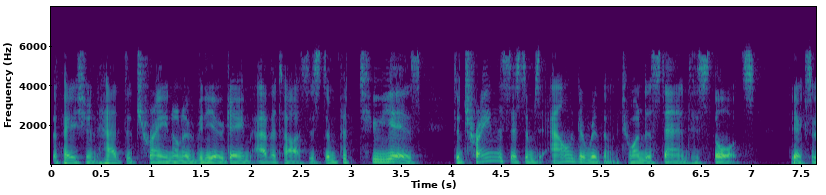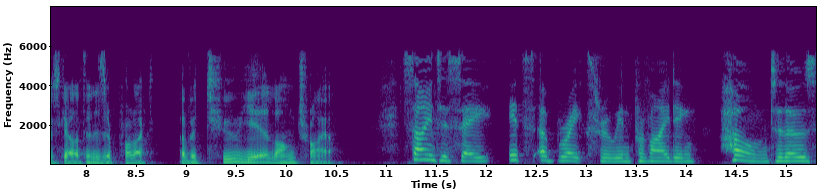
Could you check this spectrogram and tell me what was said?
The patient had to train on a video game avatar system for two years to train the system's algorithm to understand his thoughts. The exoskeleton is a product of a two-year-long trial. Scientists say it's a breakthrough in providing home to those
